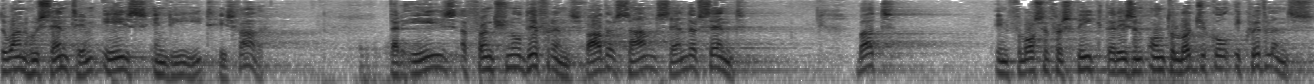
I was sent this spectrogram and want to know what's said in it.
The one who sent him is indeed his Father. There is a functional difference, Father, Son, Sender, Sent. But in philosopher speak, there is an ontological equivalence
